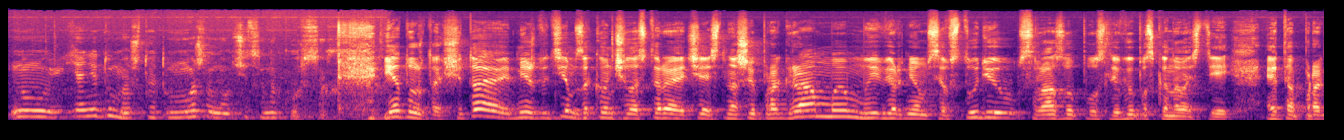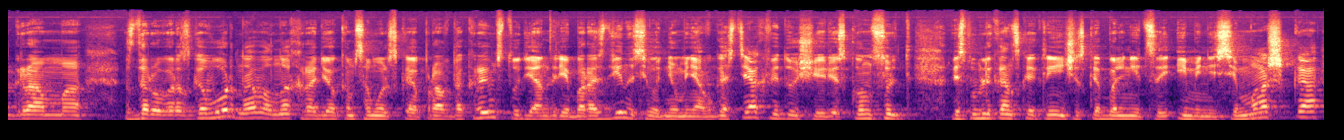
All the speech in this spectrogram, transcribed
ну, я не думаю, что этому можно научиться на курсах. Я тоже так считаю. Между тем, закончилась вторая часть нашей программы. Мы вернемся в студию сразу после выпуска новостей. Это программа «Здоровый разговор» на волнах радио «Комсомольская правда. Крым». В студии Андрей Бороздин. И сегодня у меня в гостях ведущий юрисконсульт Республиканской клинической больницы имени Симашко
